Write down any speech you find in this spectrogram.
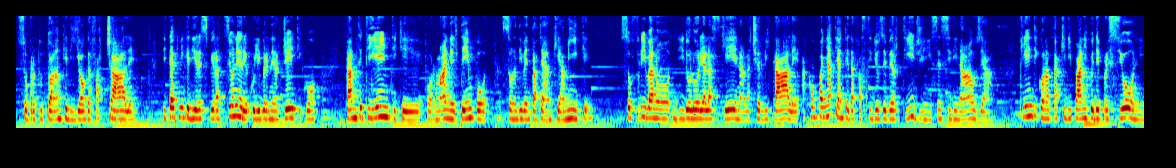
soprattutto anche di yoga facciale, di tecniche di respirazione e riequilibrio energetico, tante clienti che ormai nel tempo sono diventate anche amiche. Soffrivano di dolori alla schiena, alla cervicale, accompagnati anche da fastidiose vertigini, sensi di nausea, clienti con attacchi di panico e depressioni,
